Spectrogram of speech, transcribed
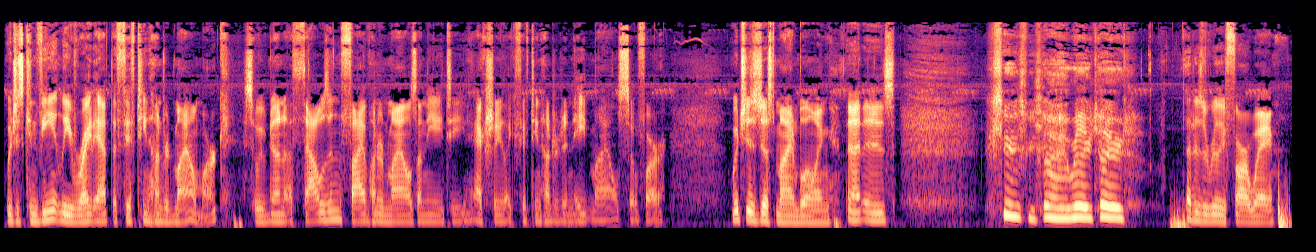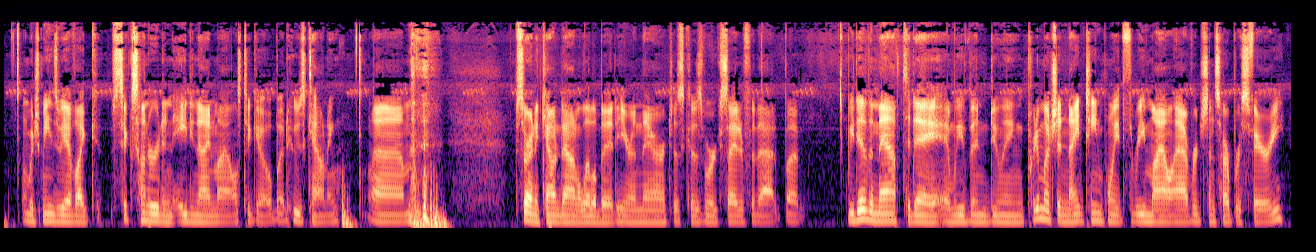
which is conveniently right at the 1500 mile mark. So we've done 1,500 miles on the AT, actually like 1,508 miles so far, which is just mind blowing. That is, excuse me, sorry, I'm really tired. That is a really far way, which means we have like 689 miles to go, but who's counting? Um, starting to count down a little bit here and there just because we're excited for that. But we did the math today and we've been doing pretty much a 19.3 mile average since Harper's Ferry.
